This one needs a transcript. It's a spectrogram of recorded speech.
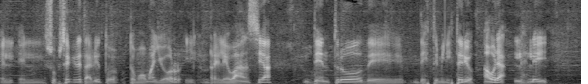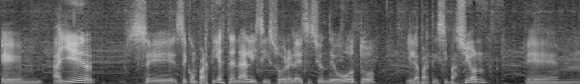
el, subsecretario tomó mayor relevancia dentro de, este ministerio. Ahora, Leslie, eh, ayer se, se compartía este análisis sobre la decisión de voto y la participación em,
